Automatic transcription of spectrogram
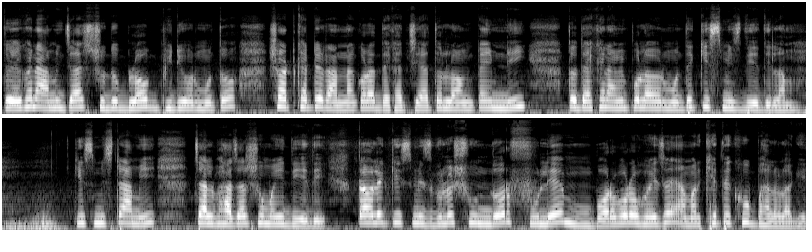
তো এখানে আমি জাস্ট শুধু ব্লগ ভিডিওর মতো শর্টকাটে রান্না করা দেখাচ্ছি, এত লং টাইম নেই। তো দেখেন আমি পোলাওয়ের মধ্যে কিশমিশ দিয়ে দিলাম। কিশমিশটা আমি চাল ভাজার সময় দিয়ে দিই। তাহলে কিশমিশগুলো সুন্দর ফুলে বড় বড় হয়ে যায়, আমার খেতে খুব ভালো লাগে।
